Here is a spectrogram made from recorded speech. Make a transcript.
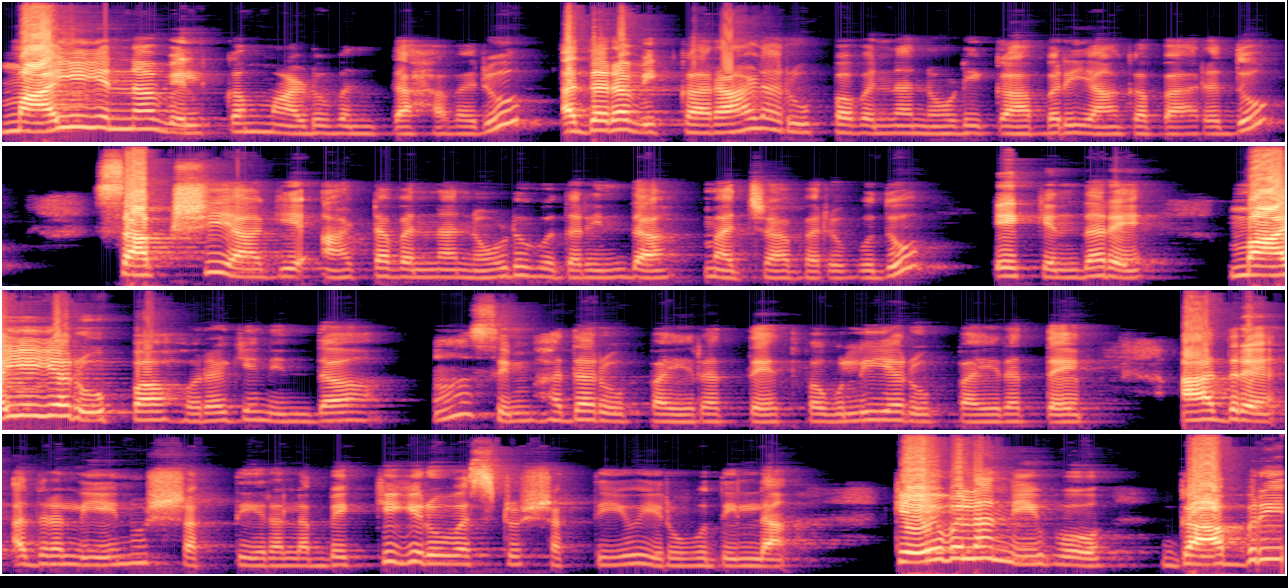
ಮಾಯೆಯನ್ನ ವೆಲ್ಕಮ್ ಮಾಡುವಂತಹವರು ಅದರ ವಿಕರಾಳ ರೂಪವನ್ನ ನೋಡಿ ಗಾಬರಿಯಾಗಬಾರದು. ಸಾಕ್ಷಿಯಾಗಿ ಆಟವನ್ನ ನೋಡುವುದರಿಂದ ಮಜಾ ಬರುವುದು. ಏಕೆಂದರೆ ಮಾಯೆಯ ರೂಪ ಹೊರಗಿನಿಂದ ಸಿಂಹದ ರೂಪ ಇರುತ್ತೆ ಅಥವಾ ಹುಲಿಯ ರೂಪ ಇರುತ್ತೆ. ಆದರೆ ಅದರಲ್ಲಿ ಏನೂ ಶಕ್ತಿ ಇರಲ್ಲ, ಬೆಕ್ಕಿಗಿರುವಷ್ಟು ಶಕ್ತಿಯೂ ಇರುವುದಿಲ್ಲ. ಕೇವಲ ನೀವು ಗಾಬರಿ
